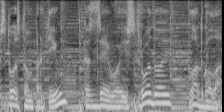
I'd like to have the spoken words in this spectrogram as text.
stostam par tiem, kas dzīvo izstrādāja Latvijā.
